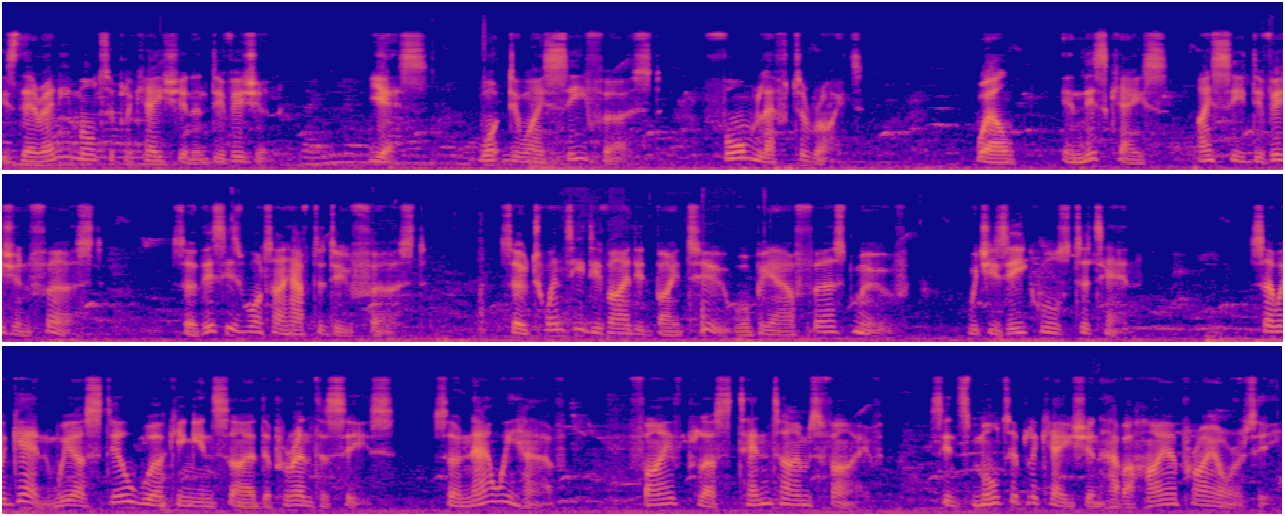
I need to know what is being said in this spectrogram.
Is there any multiplication and division? Yes. What do I see first? Form left to right. Well, in this case, I see division first. So this is what I have to do first. So 20 divided by 2 will be our first move, which is equals to 10. So again, we are still working inside the parentheses. So now we have 5 plus 10 times 5 since multiplication have a higher priority.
